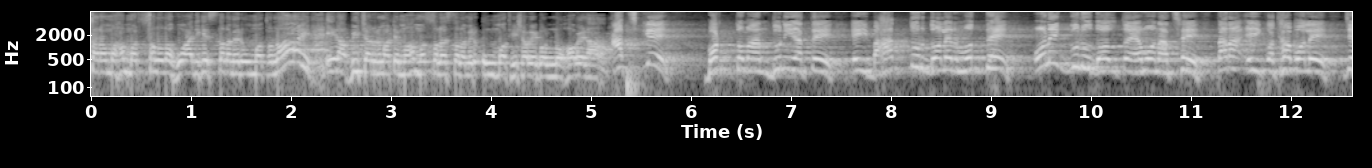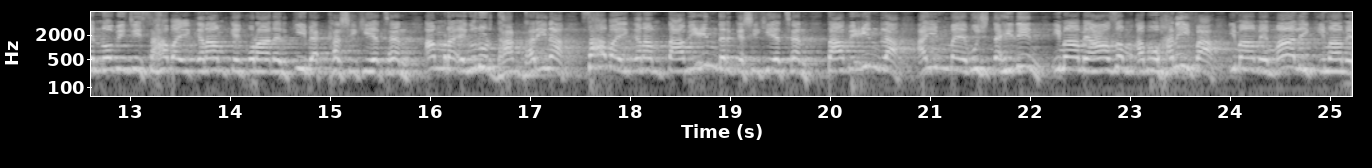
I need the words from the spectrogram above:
তারা মোহাম্মদ সাল্লাহ আলী ইসলামের উম্মত নয়। এরা বিচারের মাঠে মোহাম্মদ সাল্লাহ সাল্লামের উম্মত হিসাবে গণ্য হবে না। আজকে বর্তমান দুনিয়াতে এই বাহাত্তর দলের মধ্যে অনেকগুলো দল তো এমন আছে, তারা এই কথা বলে যে নবীজি সাহাবাই কেরামকে কোরআনের কি ব্যাখ্যা শিখিয়েছেন? আমরা এগুলোর ধার ধারি না। সাহাবাই কেরাম তাবিইনদেরকে শিখিয়েছেন। তাবিইনরা আইম্মায়ে মুজতাহিদিন, ইমামে আজম আবু হানিফা, ইমামে মালিক, ইমামে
